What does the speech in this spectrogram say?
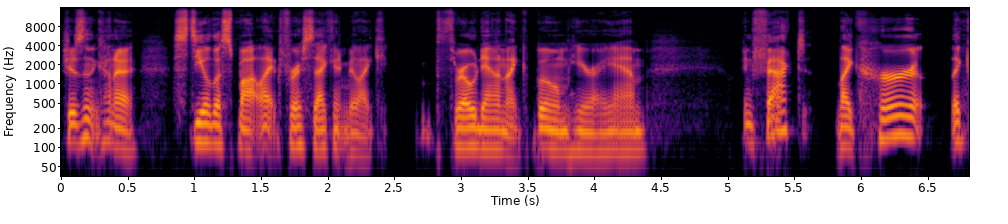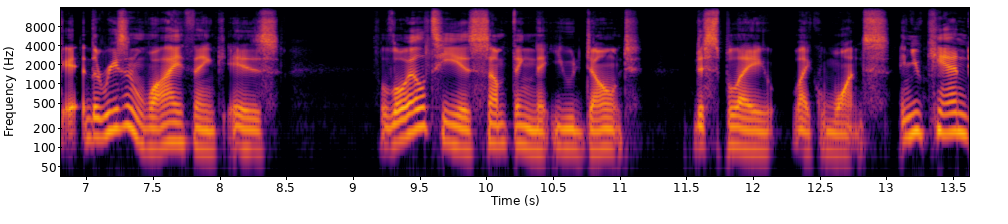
She doesn't kind of steal the spotlight for a second and be like, throw down, like, boom, here I am. In fact, like her, like the reason why I think is loyalty is something that you don't display like once. And you can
